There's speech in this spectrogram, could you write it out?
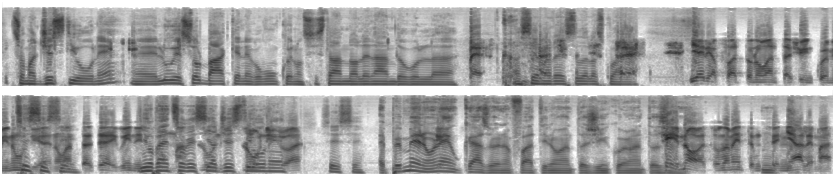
insomma, gestione. Eh, lui e Solbakken comunque non si stanno allenando col, Beh, assieme al resto della squadra. Eh, ieri ha fatto 95 minuti, Sì, eh, sì. 96, quindi Io insomma, penso che sia gestione. eh. Sì, sì. E per me non è un caso che ne ha fatti 95-96. Sì, no, assolutamente un Mm. segnale, ma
